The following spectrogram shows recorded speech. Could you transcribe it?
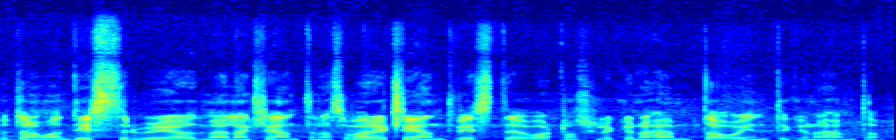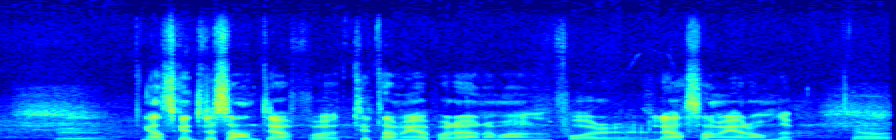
Utan de var distribuerad mellan klienterna så varje klient visste vart de skulle kunna hämta och inte kunna hämta. Mm. Ganska intressant, jag får titta mer på det när man får läsa mer om det. Ja.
